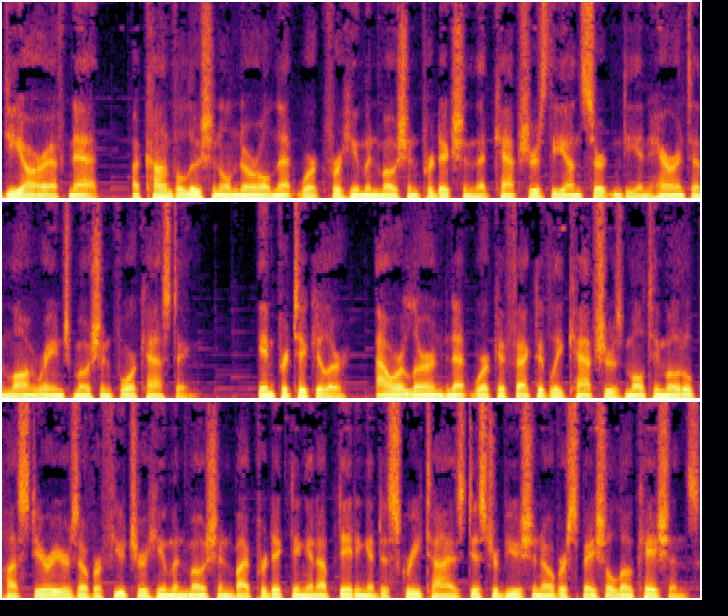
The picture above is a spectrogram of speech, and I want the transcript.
DRFNet, a convolutional neural network for human motion prediction that captures the uncertainty inherent in long-range motion forecasting. In particular, our learned network effectively captures multimodal posteriors over future human motion by predicting and updating a discretized distribution over spatial locations.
